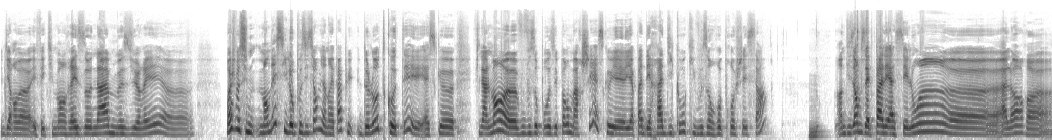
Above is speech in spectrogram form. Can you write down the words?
dire, effectivement raisonnable, mesuré. Moi, je me suis demandé si l'opposition viendrait pas de l'autre côté. Est-ce que finalement, vous vous opposez pas au marché? Est-ce qu'il n'y a, pas des radicaux qui vous ont reproché ça? Nous- En disant vous n'êtes pas allé assez loin, euh, alors... euh,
